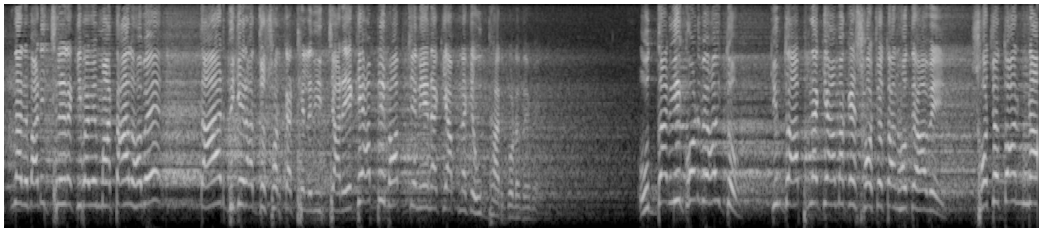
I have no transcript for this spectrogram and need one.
আপনার বাড়ির ছেলেরা কীভাবে মাতাল হবে? তার দিকে রাজ্য সরকার ঠেলে দিচ্ছে, আর একে আপনি ভাবছেন এ নাকি আপনাকে উদ্ধার করে দেবে। উদ্ধার কি করবে হয়তো, কিন্তু আপনাকে আমাকে সচেতন হতে হবে। সচেতন না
